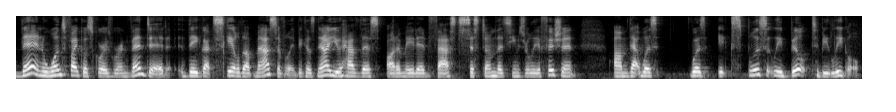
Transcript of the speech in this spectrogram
Then, once FICO scores were invented, they got scaled up massively because now you have this automated, fast system that seems really efficient um, that was was explicitly built to be legal.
